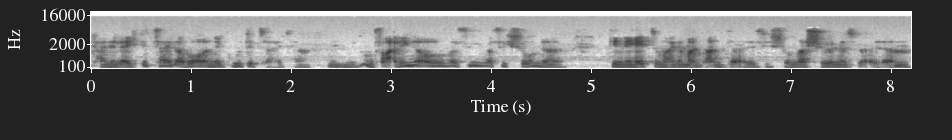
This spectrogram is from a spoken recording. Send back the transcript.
keine leichte Zeit, aber auch eine gute Zeit. Ja. Und vor allen Dingen auch, was, was ich schon, äh, die Nähe zu meiner Mandanten, also es ist schon was Schönes, weil ähm,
